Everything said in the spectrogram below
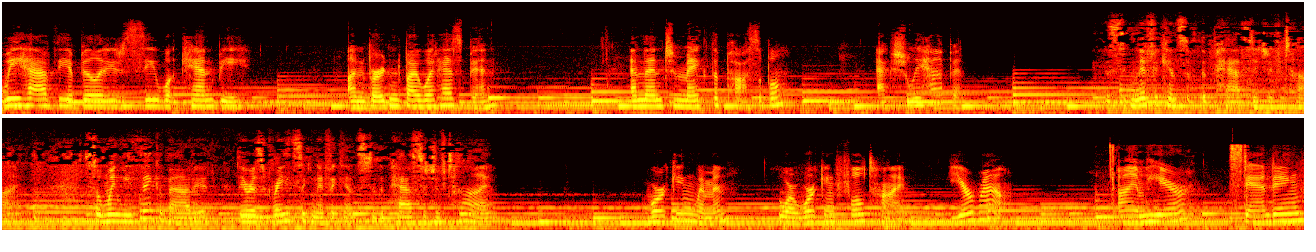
We have the ability to see what can be, unburdened by what has been, and then to make the possible actually happen the significance of the passage of time. So when you think about it, there is great significance to the passage of time. Working women who are working full time, year round. I am here, standing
